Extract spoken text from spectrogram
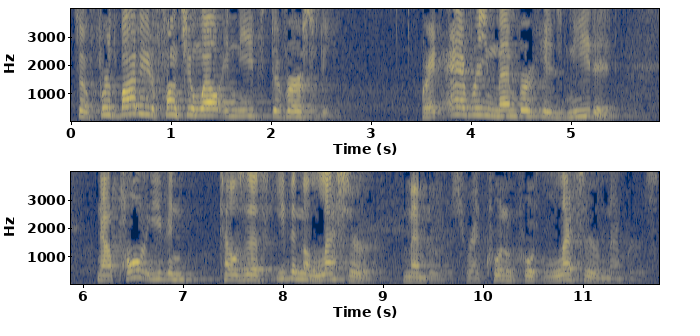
So for the body to function well, it needs diversity. Right? Every member is needed. Now, Paul even tells us even the lesser members, right? Quote unquote, lesser members,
